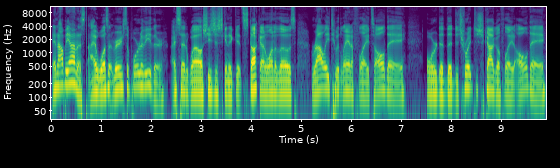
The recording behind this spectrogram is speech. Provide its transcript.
And I'll be honest, I wasn't very supportive either. I said, well, she's just going to get stuck on one of those Raleigh to Atlanta flights all day, or did the Detroit to Chicago flight all day,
